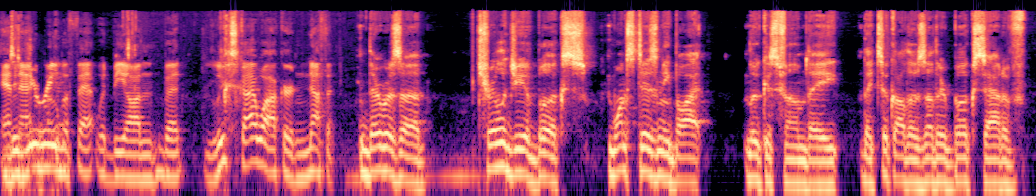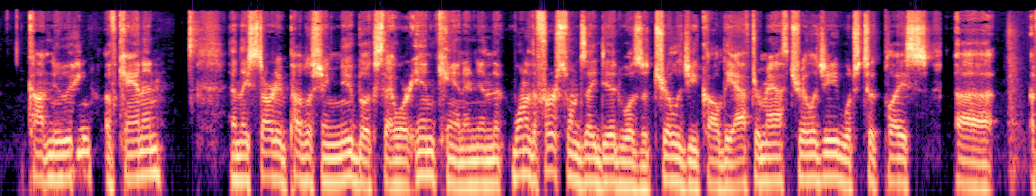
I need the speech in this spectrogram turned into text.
And Did that you read? Boba Fett would be on, but Luke Skywalker, nothing. There was a trilogy of books. Once Disney bought Lucasfilm, they they took all those other books out of continuity of canon, and they started publishing new books that were in canon. And the, one of the first ones they did was a trilogy called the Aftermath trilogy, which took place uh, a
